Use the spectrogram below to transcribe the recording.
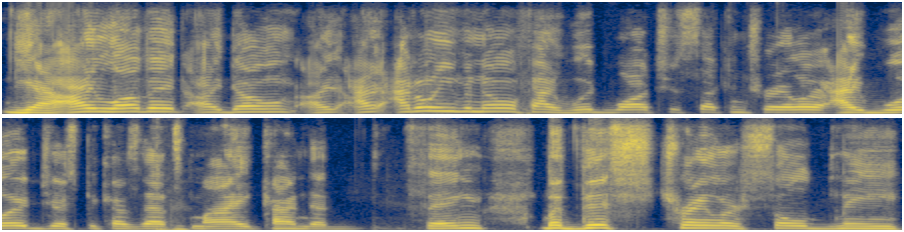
Yeah. I love it. I don't I, I I don't even know if I would watch a second trailer. I would just because that's my kind of thing. But this trailer sold me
